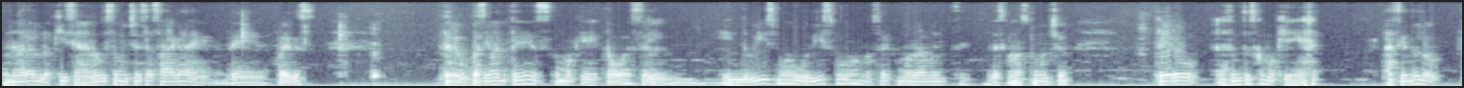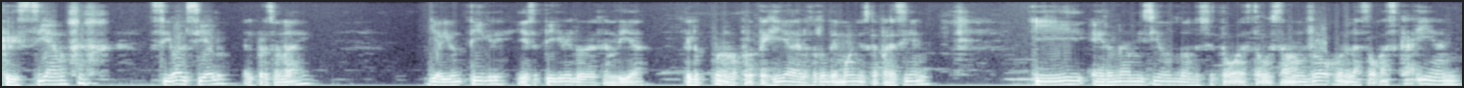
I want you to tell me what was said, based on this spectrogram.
una hora loquísima. A mí me gusta mucho esa saga de, de juegos. Pero básicamente es como que todo es el hinduismo, budismo, no sé cómo realmente, desconozco mucho. Pero el asunto es como que haciéndolo cristiano, se iba al cielo el personaje y había un tigre y ese tigre lo defendía, lo, bueno, lo protegía de los otros demonios que aparecían. Y era una misión donde se, todo estaba en rojo, las hojas caían,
